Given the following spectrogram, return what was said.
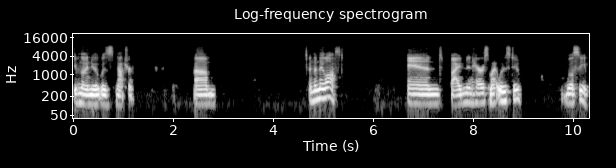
even though I knew it was not true. Um, and then they lost. And Biden and Harris might lose too. We'll see.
